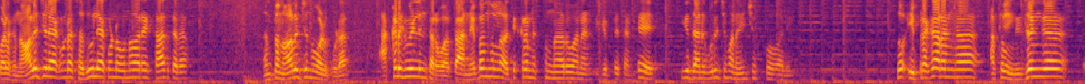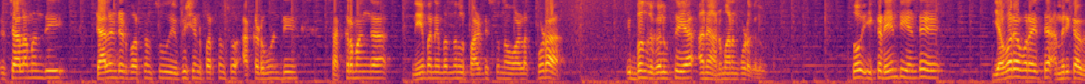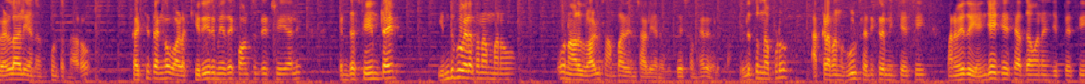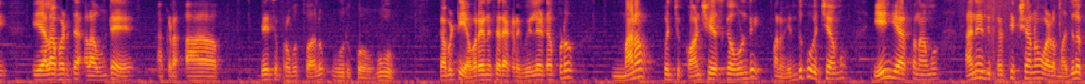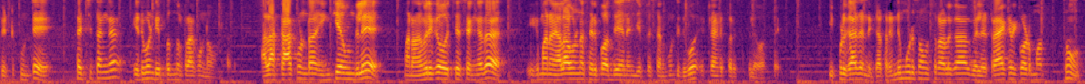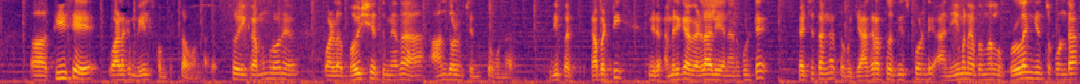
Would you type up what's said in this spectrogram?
వాళ్ళకి నాలెడ్జ్ లేకుండా చదువు లేకుండా ఉన్నవారే కాదు కదా. అంత నాలెడ్జ్ ఉన్న వాళ్ళు కూడా అక్కడికి వెళ్ళిన తర్వాత ఆ నిబంధనలు అతిక్రమిస్తున్నారు అని అంటే చెప్పేసి అంటే ఇక దాని గురించి మనం ఏం చెప్పుకోవాలి? సో ఈ ప్రకారంగా అసలు నిజంగా చాలామంది టాలెంటెడ్ పర్సన్స్ ఎఫిషియెంట్ పర్సన్స్ అక్కడ ఉండి సక్రమంగా నియమ నిబంధనలు పాటిస్తున్న వాళ్ళకు కూడా ఇబ్బందులు కలుగుతాయా అనే అనుమానం కూడా కలుగుతుంది. సో ఇక్కడ ఏంటి అంటే ఎవరెవరైతే అమెరికా వెళ్ళాలి అని అనుకుంటున్నారో ఖచ్చితంగా వాళ్ళ కెరీర్ మీదే కాన్సన్ట్రేట్ చేయాలి. అట్ ద సేమ్ టైం ఎందుకు వెళుతున్నాం మనం? ఓ నాలుగు రాళ్ళు సంపాదించాలి అనే ఉద్దేశం మీద వెళుతాం వెళుతున్నప్పుడు అక్కడ మన రూల్స్ అతిక్రమించేసి మనం ఏదో ఎంజాయ్ చేసేద్దామని చెప్పేసి ఎలా పడితే అలా ఉంటే అక్కడ ఆ దేశ ప్రభుత్వాలు ఊరుకోవు. కాబట్టి ఎవరైనా సరే అక్కడికి వెళ్ళేటప్పుడు మనం కొంచెం కాన్షియస్గా ఉండి మనం ఎందుకు వచ్చాము ఏం చేస్తున్నాము అనేది ప్రతి క్షణం వాళ్ళ మధ్యలో పెట్టుకుంటే ఖచ్చితంగా ఎటువంటి ఇబ్బందులు రాకుండా ఉంటారు. అలా కాకుండా ఇంకేముందిలే మనం అమెరికా వచ్చేసాం కదా ఇక మనం ఎలా ఉన్నా సరిపోద్ది అని చెప్పేసి అనుకుంటే ఇదిగో ఇట్లాంటి పరిస్థితులే వస్తాయి. ఇప్పుడు కాదండి గత రెండు మూడు సంవత్సరాలుగా వీళ్ళ ట్రాక్ రికార్డ్ మొత్తం తీసే వాళ్ళకి మెయిల్స్ పంపిస్తూ ఉన్నారు. సో ఈ క్రమంలోనే వాళ్ళ భవిష్యత్తు మీద ఆందోళన చెందుతూ ఉన్నారు. ఇది పరిస్థితి. కాబట్టి మీరు అమెరికా వెళ్ళాలి అని అనుకుంటే ఖచ్చితంగా తగు జాగ్రత్తలు తీసుకోండి. ఆ నియమ నిబంధనలను ఉల్లంఘించకుండా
